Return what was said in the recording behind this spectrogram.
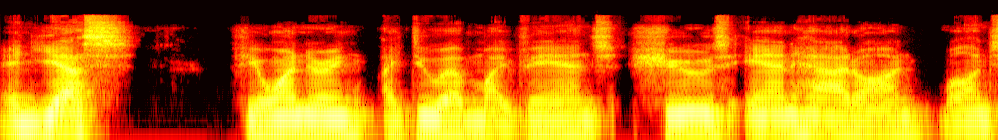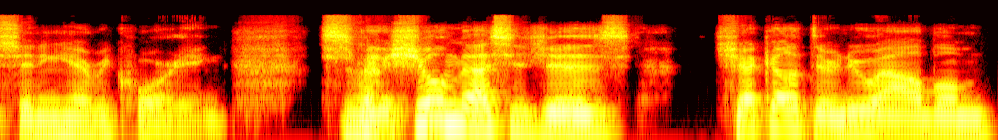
And yes, if you're wondering, I do have my Vans shoes and hat on while I'm sitting here recording. Special messages check out their new album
